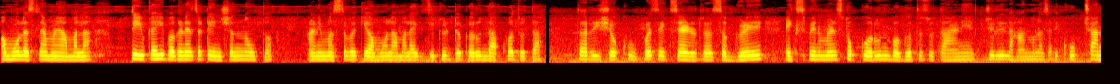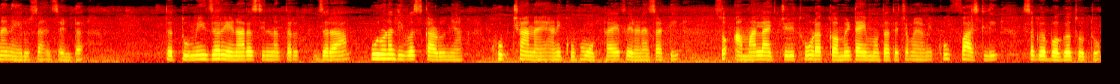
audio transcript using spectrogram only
अमोल असल्यामुळे आम्हाला ते काही बघण्याचं टेन्शन नव्हतं. आणि मस्तपैकी अमोल आम्हाला एक्झिक्यूट करून दाखवत होता. तर ऋषभ खूपच एक्सायटेड होता. सगळे एक्सपेरिमेंट्स तो करून बघतच होता. आणि ॲक्च्युली लहान मुलांसाठी खूप छान आहे नेहरू सायन्स सेंटर तर तुम्ही जर येणार असेल ना तर जरा पूर्ण दिवस काढून या. खूप छान आहे आणि खूप मोठं आहे फिरण्यासाठी. सो आम्हाला ॲक्च्युली थोडा कमी टाईम होता त्याच्यामुळे आम्ही खूप फास्टली सगळं बघत होतो.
